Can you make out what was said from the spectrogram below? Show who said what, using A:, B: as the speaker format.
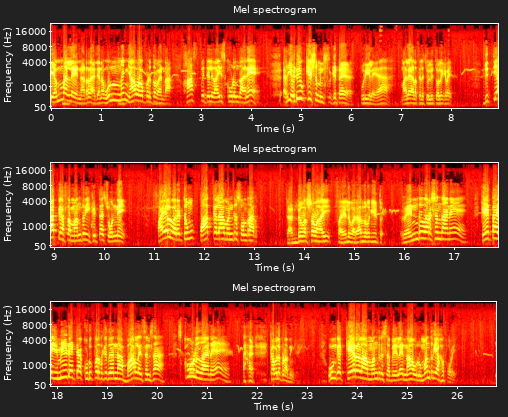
A: இந்த எம்எல்ஏ நடராஜனை ஒண்ணும் ஞாபகப்படுத்த வேண்டாம் ஹாஸ்பிட்டல் ஹைஸ்கூலும் தானே எடியூகேஷன் மினிஸ்டர் கிட்ட புரியலையா மலையாளத்துல சொல்லி தொலைக்கிறேன் வித்யாபியாச மந்திரி கிட்ட சொன்னேன் ஃபயல் வரட்டும் பார்க்கலாம் என்று சொல்றார்
B: രണ്ടു വർഷമായി ഫയല് വരാൻ തുടങ്ങിയിട്ട്
A: ரெண்டு வருஷம் தானே கேட்டா இமீடியட்டா கொடுப்பறதுக்கு இது என்ன பார் லைசன்ஸா ஸ்கூலு தானே கவலைப்படாதீங்க உங்க கேரளா மந்திரி சபையில நான் ஒரு மந்திரியாக போறேன்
